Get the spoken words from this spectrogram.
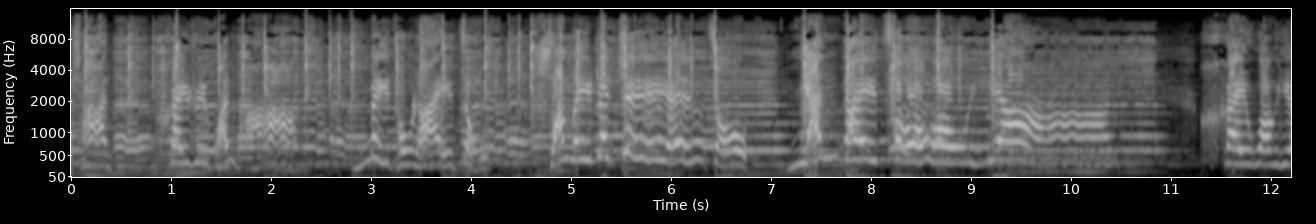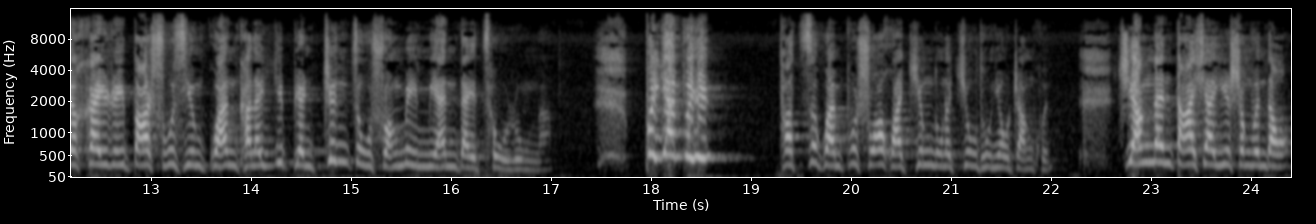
山，海瑞观他眉头来皱，双眉这紧皱，面带愁颜。海王爷海瑞把书信观看了一遍，紧皱双眉，面带愁容啊，不言不语，他只管不说话，惊动了九头鸟张坤。江南大侠一声问道：“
